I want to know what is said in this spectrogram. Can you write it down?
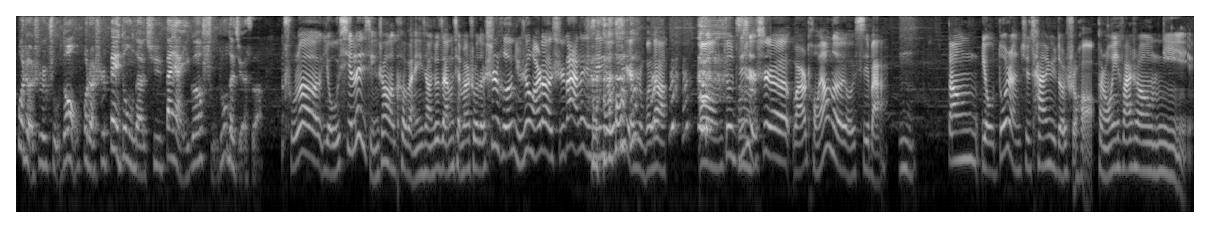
或者是主动，或者是被动的去扮演一个辅助的角色？除了游戏类型上的刻板印象，就咱们前面说的适合女生玩的十大类型游戏什么的，嗯，就即使是玩同样的游戏吧，嗯。当有多人去参与的时候，很容易发生你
